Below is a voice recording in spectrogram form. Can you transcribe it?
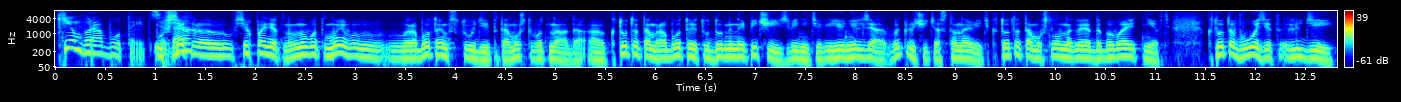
кем вы работаете. У всех, да? у всех понятно. Ну вот мы работаем в студии, потому что вот надо. А кто-то там работает у доменной печи, извините, ее нельзя выключить, остановить. Кто-то там, условно говоря, добывает нефть. Кто-то возит людей.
